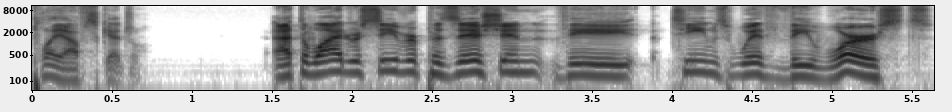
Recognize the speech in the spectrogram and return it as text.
playoff schedule. At the wide receiver position, the teams with the worst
